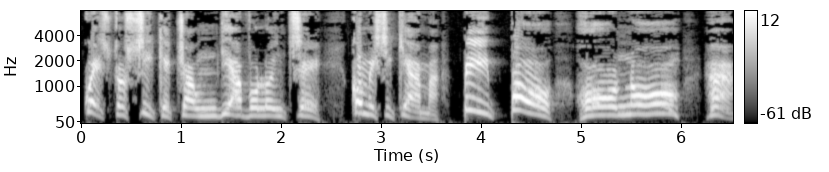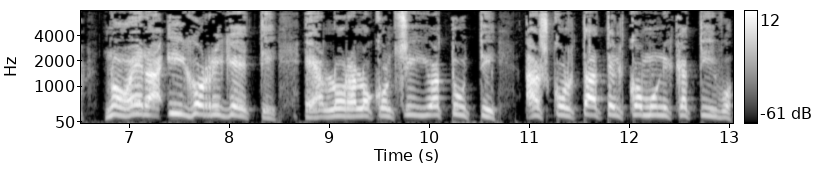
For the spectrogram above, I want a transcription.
questo sì che c'ha un diavolo in sé. Come si chiama? Pippo! Oh no! Ah, no, era Igor Righetti. E allora lo consiglio a tutti Ascoltate il comunicativo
